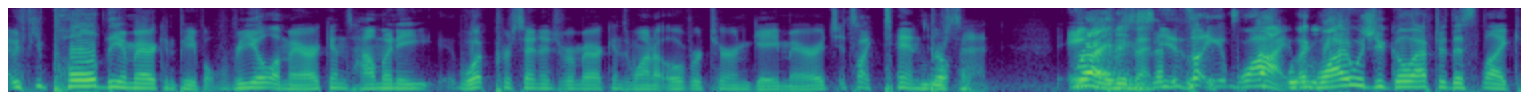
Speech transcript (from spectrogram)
if you polled the American people, real Americans, how many, what percentage of Americans want to overturn gay marriage? It's like ten percent. Right, exactly. It's like why? Like why would you go after this like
